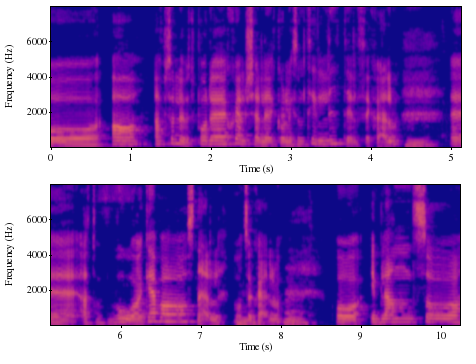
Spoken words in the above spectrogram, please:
Och ja, absolut. Både självkärlek och liksom tillit till sig själv. Eh, att våga vara snäll mot sig Mm. själv. Mm. Och ibland så,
